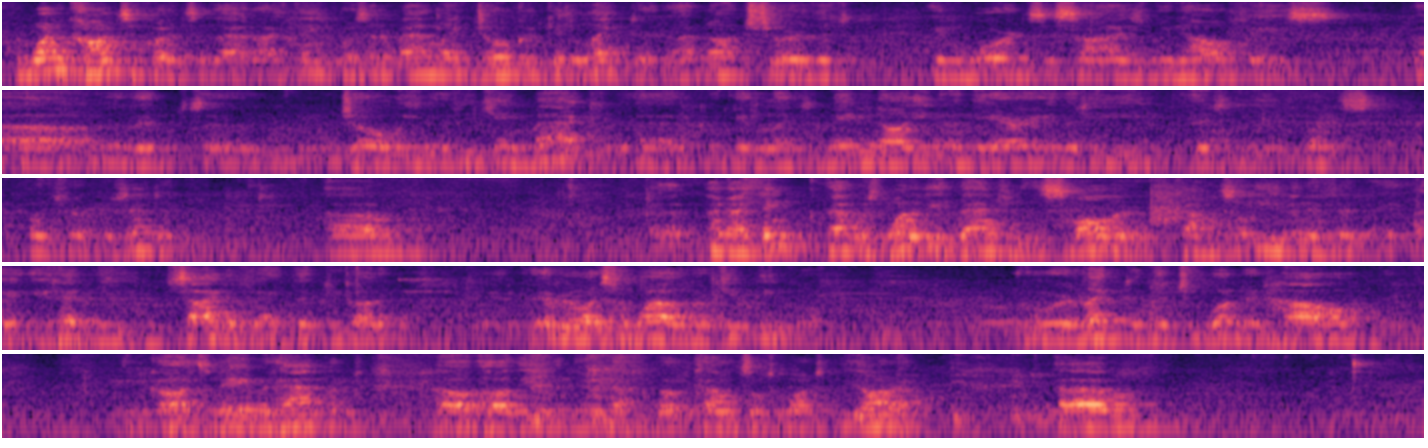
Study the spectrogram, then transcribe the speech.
And one consequence of that, I think, was that a man like Joe could get elected. I'm not sure that in wards the size we now face, uh, that uh, Joe, even if he came back, uh, could get elected. Maybe not even in the area that he, that he once, once represented. Um, and I think that was one of the advantages of the smaller council, even if it, it, it had the side effect that you got, every once in a while, there were a few people who were elected that you wondered how, in God's name, it happened, how, how they even knew enough about council to want to be on it. Um,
